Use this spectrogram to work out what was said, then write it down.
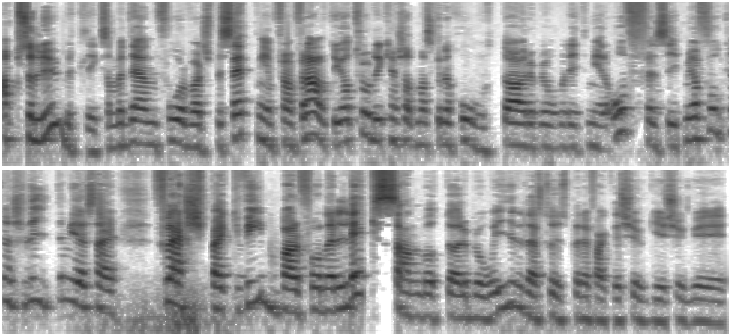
Absolut, liksom, med den forwardsbesättningen framför allt. Och jag trodde kanske att man skulle hota Örebro lite mer offensivt, men jag får kanske lite mer så här flashback-vibbar från när Leksand mot Örebro i det där slutspelet faktiskt 2020,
